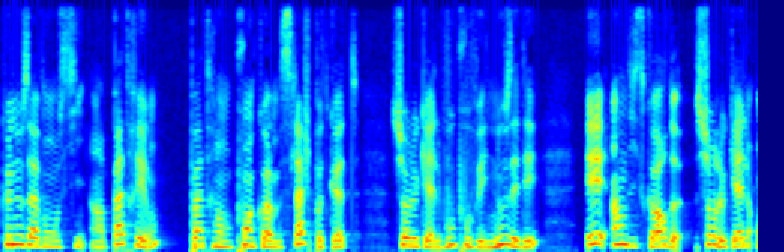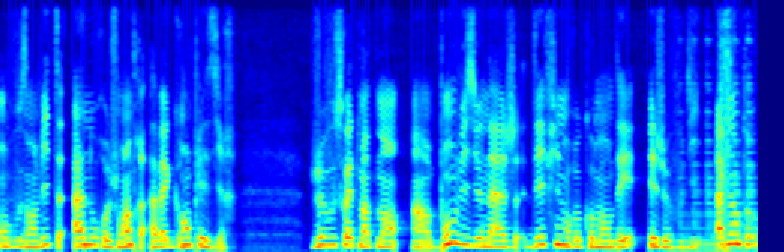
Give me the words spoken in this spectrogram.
que nous avons aussi un Patreon, patreon.com slash podcut, sur lequel vous pouvez nous aider, et un Discord sur lequel on vous invite à nous rejoindre avec grand plaisir. Je vous souhaite maintenant un bon visionnage des films recommandés et je vous dis à bientôt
